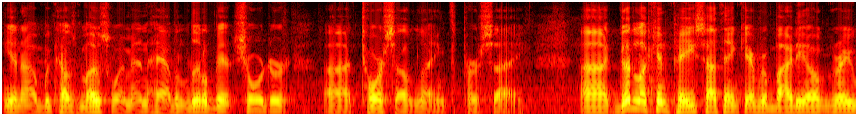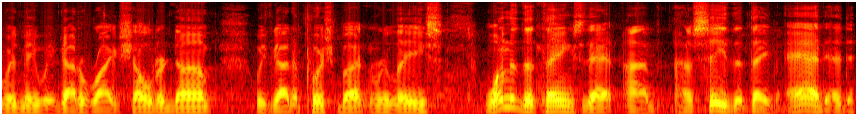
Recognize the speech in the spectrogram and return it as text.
you know, because most women have a little bit shorter uh, torso length per se. Uh, good looking piece. I think everybody will agree with me. We've got a right shoulder dump. We've got a push button release. One of the things that I've, i see that they've added,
